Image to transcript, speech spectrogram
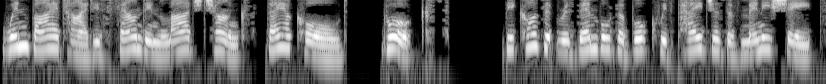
When biotite is found in large chunks, they are called books, because it resembles a book with pages of many sheets.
